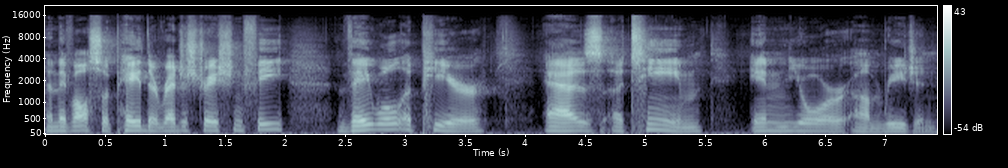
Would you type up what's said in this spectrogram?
and they've also paid their registration fee, they will appear as a team in your um, region.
